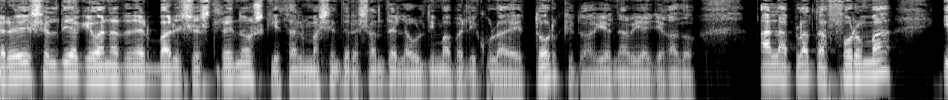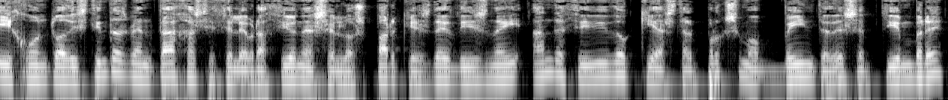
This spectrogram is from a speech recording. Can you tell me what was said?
pero es el día que van a tener varios estrenos, quizá el más interesante la última película de Thor, que todavía no había llegado a la plataforma, y junto a distintas ventajas y celebraciones en los parques de Disney, han decidido que hasta el próximo 20 de septiembre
